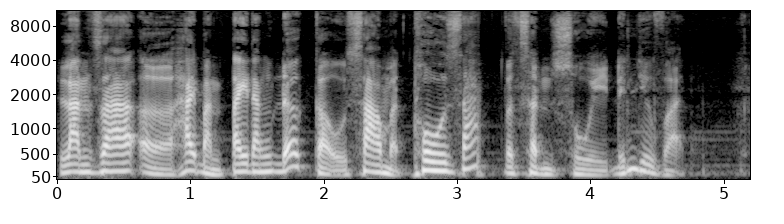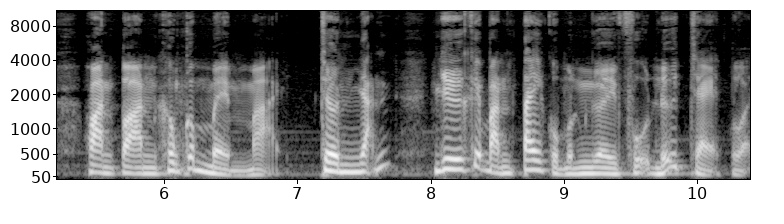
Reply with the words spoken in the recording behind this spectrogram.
Làn da ở hai bàn tay đang đỡ cậu sao mà thô ráp và sần sùi đến như vậy. Hoàn toàn không có mềm mại, trơn nhẵn như cái bàn tay của một người phụ nữ trẻ tuổi.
